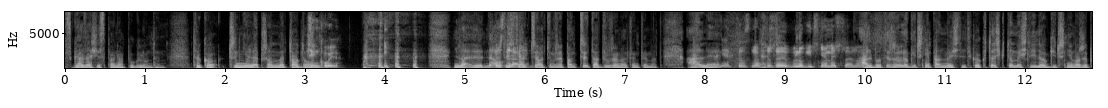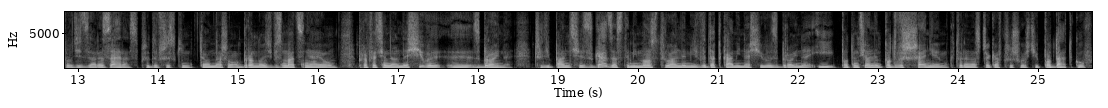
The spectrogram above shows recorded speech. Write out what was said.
zgadza się z pana poglądem. Tylko czy nie lepszą metodą... Dziękuję. La, y, no, to świadczy o tym, że pan czyta dużo na ten temat. Ale... Nie, to znaczy, że logicznie myślę. No. Albo też, że logicznie pan myśli. Tylko ktoś, kto myśli logicznie, może powiedzieć zaraz, zaraz. Przede wszystkim tę naszą obronność wzmacniają profesjonalne siły y, zbrojne. Czyli pan się zgadza z tymi monstrualnymi wydatkami na siły zbrojne i potencjalnym podwyższeniem, które nas czeka w przyszłości, podatków,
